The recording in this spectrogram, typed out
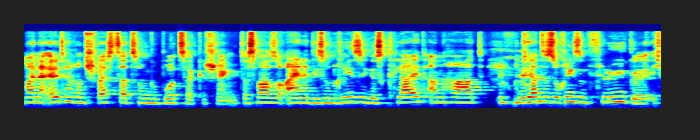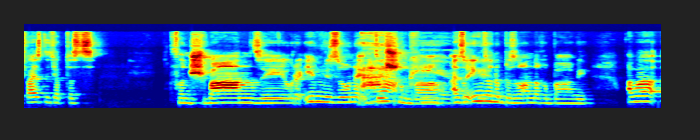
meiner älteren Schwester zum Geburtstag geschenkt. Das war so eine, die so ein riesiges Kleid anhat und Mhm. die hatte so riesen Flügel. Ich weiß nicht, ob das von Schwansee oder irgendwie so eine Ah, Edition okay, war. Also okay. irgend so eine besondere Barbie. Aber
